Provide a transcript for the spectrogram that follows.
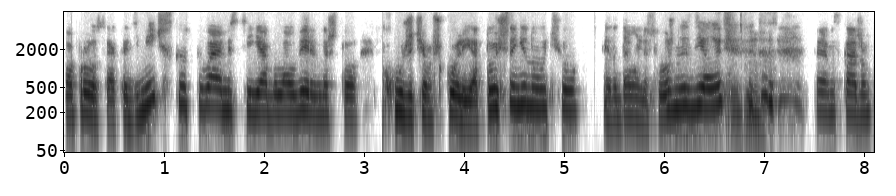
вопросы академической успеваемости. Я была уверена, что хуже, чем в школе, я точно не научу. Это довольно сложно сделать, mm-hmm. прям скажем.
